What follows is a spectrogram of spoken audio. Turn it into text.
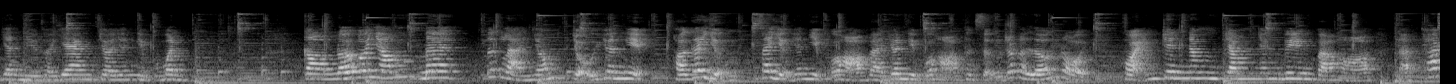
dành nhiều thời gian cho doanh nghiệp của mình. Còn đối với nhóm B tức là nhóm chủ doanh nghiệp họ gây dựng xây dựng doanh nghiệp của họ và doanh nghiệp của họ thực sự rất là lớn rồi. Khoảng trên 500 nhân viên và họ đã thoát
